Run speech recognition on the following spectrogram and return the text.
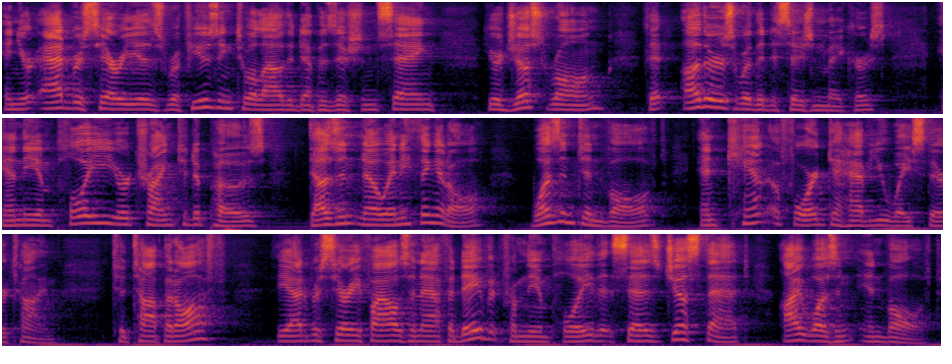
And your adversary is refusing to allow the deposition, saying you're just wrong, that others were the decision makers, and the employee you're trying to depose doesn't know anything at all, wasn't involved, and can't afford to have you waste their time. To top it off, the adversary files an affidavit from the employee that says just that I wasn't involved.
